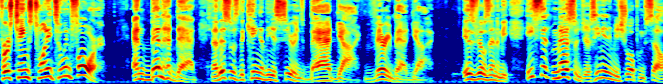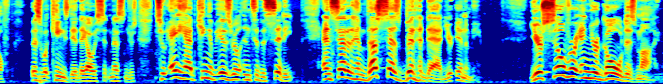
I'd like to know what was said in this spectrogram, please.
1 Kings 22 and 4. And Benhadad. Now, this was the king of the Assyrians. Bad guy. Very bad guy. Israel's enemy. He sent messengers. He didn't even show up himself. This is what kings did. They always sent messengers to Ahab, king of Israel, into the city and said to him, Thus says Benhadad, your enemy. Your silver and your gold is mine.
